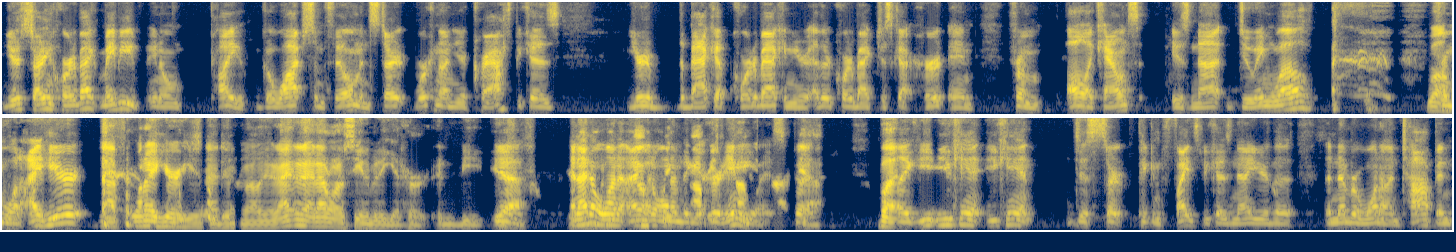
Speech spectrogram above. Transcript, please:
you're starting quarterback. Maybe you know probably go watch some film and start working on your craft because you're the backup quarterback and your other quarterback just got hurt and from all accounts is not doing well. Well, from what I hear, not from what I hear, he's not doing well yet. I, and I don't want to see anybody get hurt and be Yeah. and I don't want to. I don't want him to get hurt anyways. But yeah. but like you, you can't you can't just start picking fights because now you're the the number one on top and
